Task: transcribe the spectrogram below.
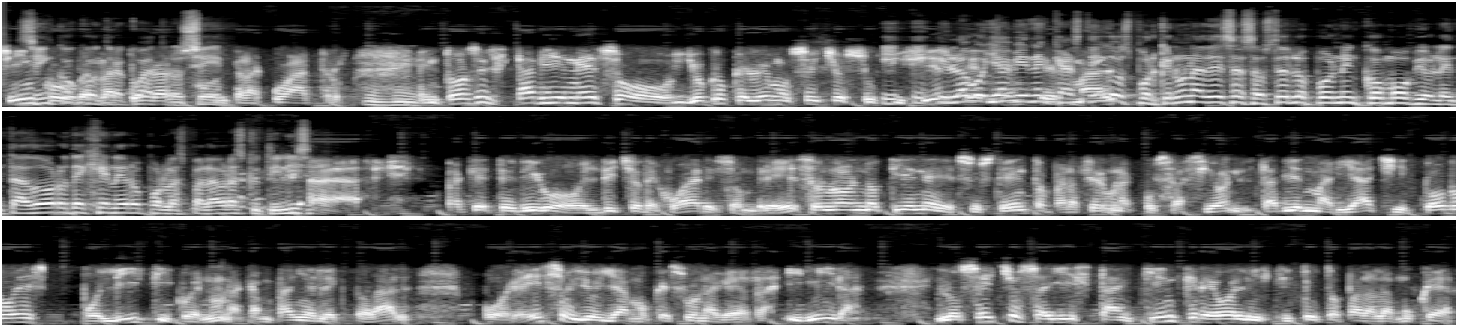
cinco, Cinco contra cuatro, sí. contra cuatro. Entonces está bien eso, yo creo que lo hemos hecho Y, y- suficiente. y luego ya vienen castigos, porque en una de esas a usted lo ponen como violentador de género por las palabras que utiliza. ¿Para qué te digo el dicho de Juárez, hombre? Eso no, no tiene sustento para hacer una acusación. Está bien mariachi. Todo es político en una campaña electoral. Por eso yo llamo que es una guerra. Y mira, los hechos ahí están. ¿Quién creó el Instituto para la Mujer?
